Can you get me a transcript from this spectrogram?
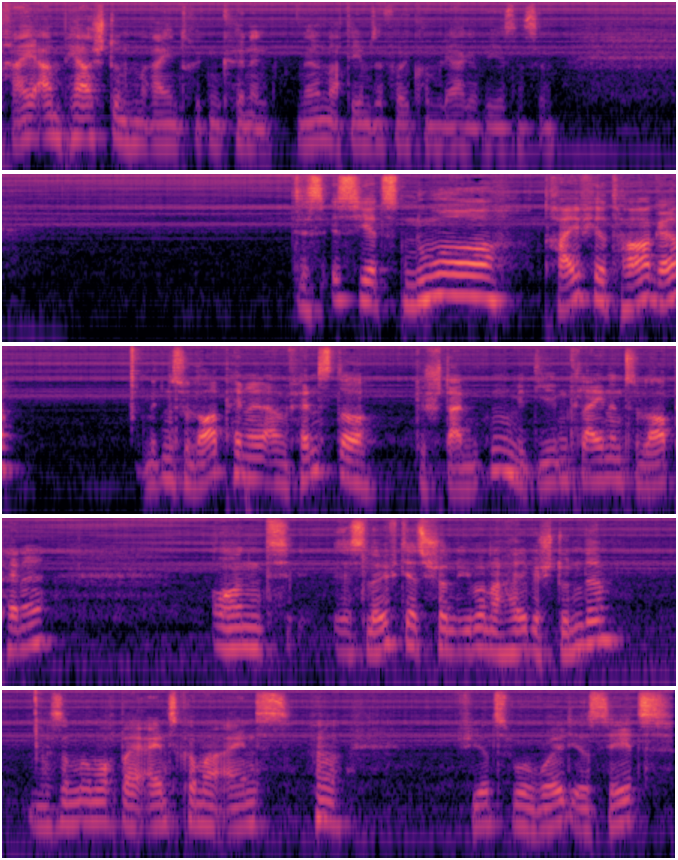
3 Ampere-Stunden reindrücken können, ne, nachdem sie vollkommen leer gewesen sind. Das ist jetzt nur 3-4 Tage mit einem Solarpanel am Fenster gestanden, mit jedem kleinen Solarpanel. Und es läuft jetzt schon über eine halbe Stunde. Da sind wir noch bei 1,142 Volt. Ihr seht,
